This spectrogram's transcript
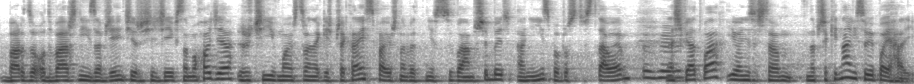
bardzo odważni i zawzięci, że siedzieli w samochodzie, rzucili w moją stronę jakieś przekleństwa, już nawet nie zsuwałem szyby ani nic, po prostu stałem na światłach i oni coś tam naprzeklinali i sobie pojechali.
